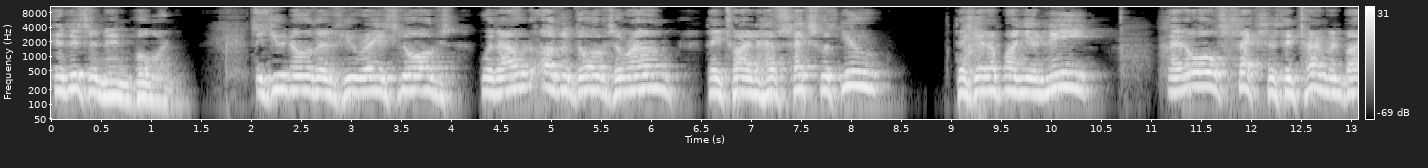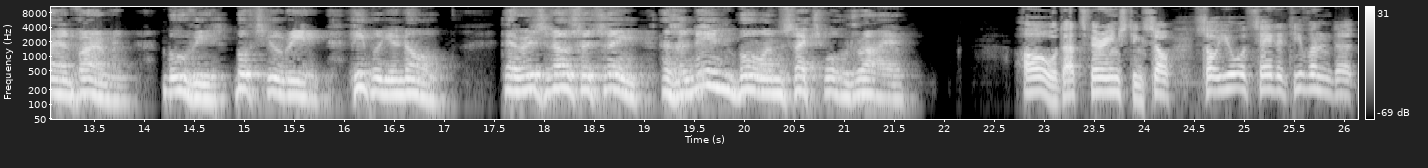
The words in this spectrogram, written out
It isn't inborn. Did you know that if you raise dogs without other dogs around, they try to have sex with you. They get up on your knee. And all sex is determined by environment, movies, books you read, people you know. There is no such thing as an inborn sexual drive. Oh, that's very interesting. So, so you would say that even the,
